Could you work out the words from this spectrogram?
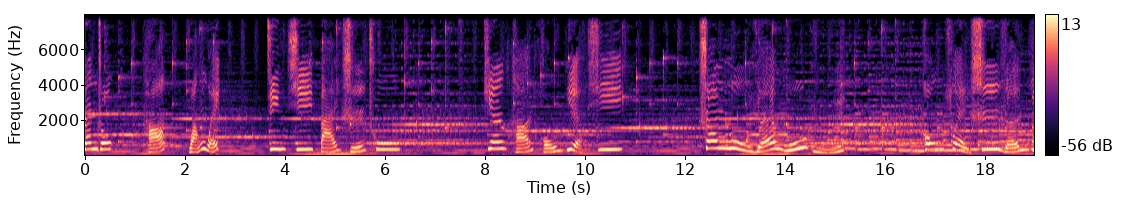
山中，唐·王维。今夕白石出，天寒红叶稀。山路元无雨，空翠湿人衣。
